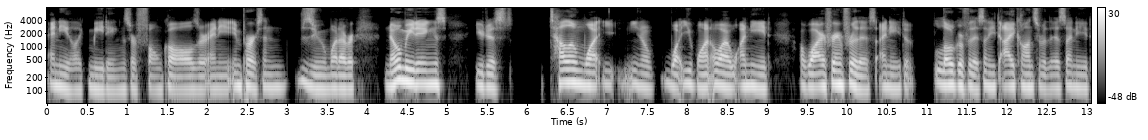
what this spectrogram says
any like meetings or phone calls or any in person Zoom, whatever. No meetings. You just tell them what you, you know what you want. Oh, I, I need a wireframe for this. I need a logo for this. I need icons for this. I need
